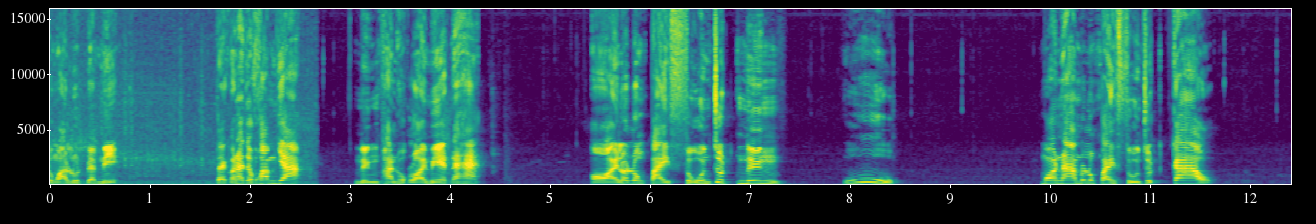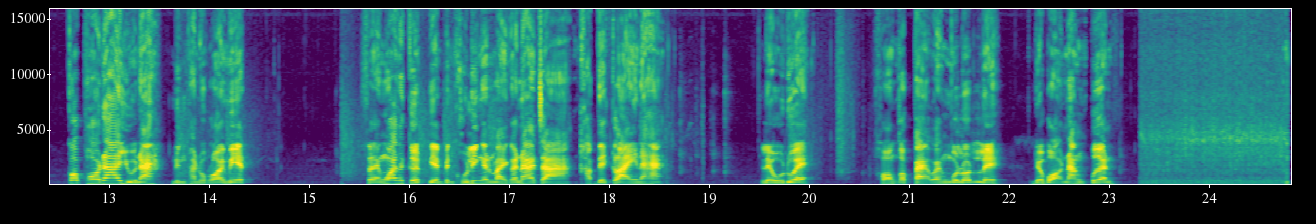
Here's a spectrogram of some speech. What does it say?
จังหวะหลุดแบบนี้ แต่ก็น่าจะความยาก 1,600 เมตรนะฮะ ออยลดลงไป 0.1 อู้ หม้อน้ำลดลงไป 0.9 ก็พอได้อยู่นะ 1,600 เมตร แสดงว่าถ้าเกิดเปลี่ยนเป็นคูลิ่งกันใหม่ก็น่าจะขับได้ไกลนะฮะ เร็วด้วย ของก็แปะไว้ข้างบนรถเลย เดี๋ยวเบาะนั่งเปื้อนอ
